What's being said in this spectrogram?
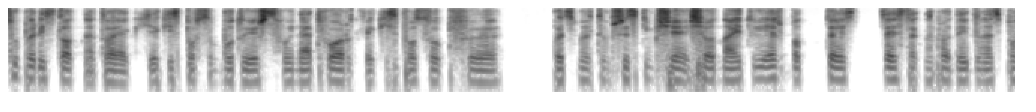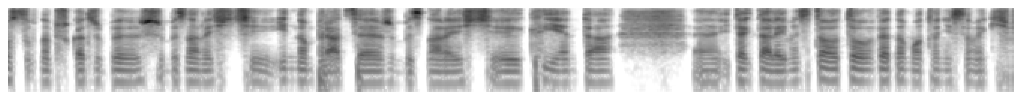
super istotne to, jak, w jaki sposób budujesz swój network, w jaki sposób e, powiedzmy w tym wszystkim się, się odnajdujesz, bo to jest, to jest tak naprawdę jedyny sposób na przykład, żeby, żeby znaleźć inną pracę, żeby znaleźć klienta i tak dalej. Więc to, to wiadomo, to nie są jakieś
